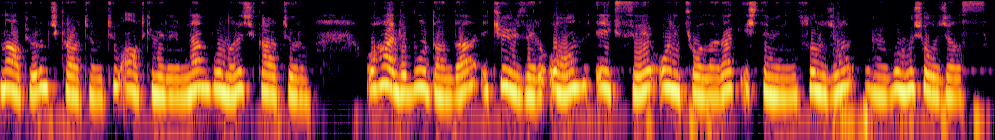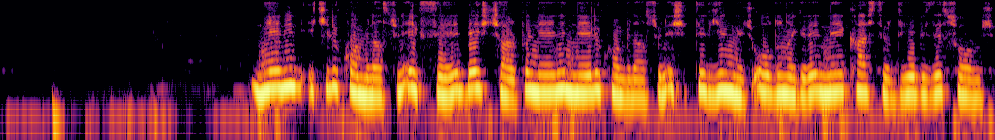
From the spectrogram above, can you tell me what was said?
ne yapıyorum? Çıkartıyorum. Tüm alt kümelerimden bunları çıkartıyorum. O halde buradan da 2 üzeri 10 eksi 12 olarak işleminin sonucunu e, bulmuş olacağız. N'nin ikili kombinasyonu eksi 5 çarpı N'nin N'li kombinasyonu eşittir 23 olduğuna göre N kaçtır diye bize sormuş.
